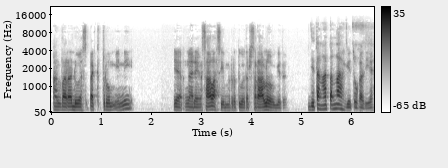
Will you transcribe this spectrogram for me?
antara dua spektrum ini ya nggak ada yang salah sih menurut gue terserah lo gitu. Di tengah-tengah gitu kali ya.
